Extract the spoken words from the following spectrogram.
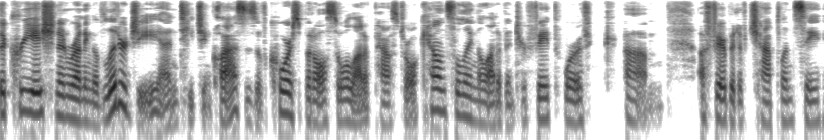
the creation and running of liturgy and teaching classes, of course, but also a lot of pastoral counseling, a lot of interfaith work, um, a fair bit of chaplaincy.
